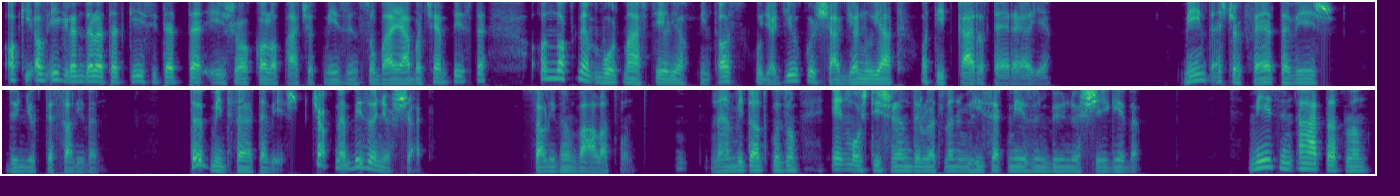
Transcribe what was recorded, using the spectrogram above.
Aki a végrendeletet készítette és a kalapácsot mézön szobájába csempészte, annak nem volt más célja, mint az, hogy a gyilkosság gyanúját a titkára terelje. Mindez csak feltevés, dünnyögte Sullivan. Több, mint feltevés, csak nem bizonyosság. Sullivan vállat vont. Nem vitatkozom, én most is rendelőtlenül hiszek Mézün bűnösségébe. Mézün ártatlan,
